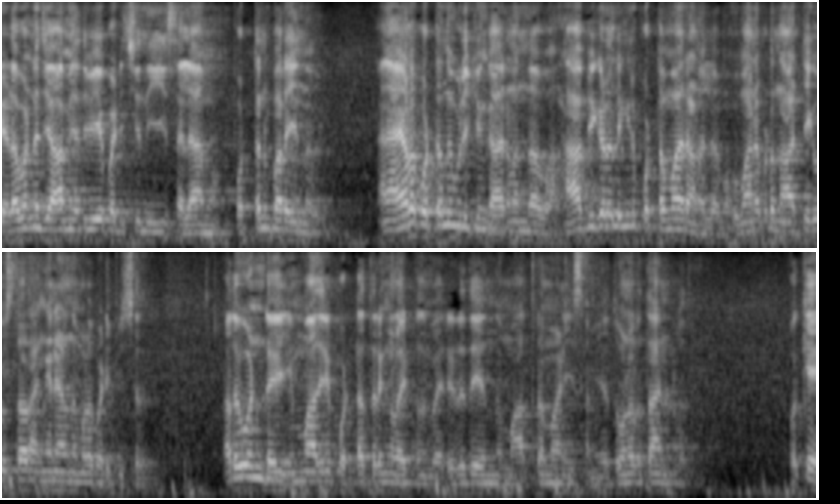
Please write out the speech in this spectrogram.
ഇടവണ്ണ ജാമ്യ നദിവിയെ പഠിച്ചെന്ന് ഈ സലാം പൊട്ടൻ പറയുന്നത്. അയാളെ പൊട്ടെന്ന് വിളിക്കും. കാരണം എന്താ? വഹാബികൾ അല്ലെങ്കിൽ പൊട്ടന്മാരാണല്ലോ. ബഹുമാനപ്പെട്ട നാട്ടിക ഉസ്താദ് അങ്ങനെയാണ് നമ്മളെ പഠിപ്പിച്ചത്. അതുകൊണ്ട് ഇമാതിരി പൊട്ടത്തരങ്ങളായിട്ടൊന്നും വരരുത് എന്ന് മാത്രമാണ് ഈ സമയത്ത് ഉണർത്താനുള്ളത്. ഓക്കെ?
